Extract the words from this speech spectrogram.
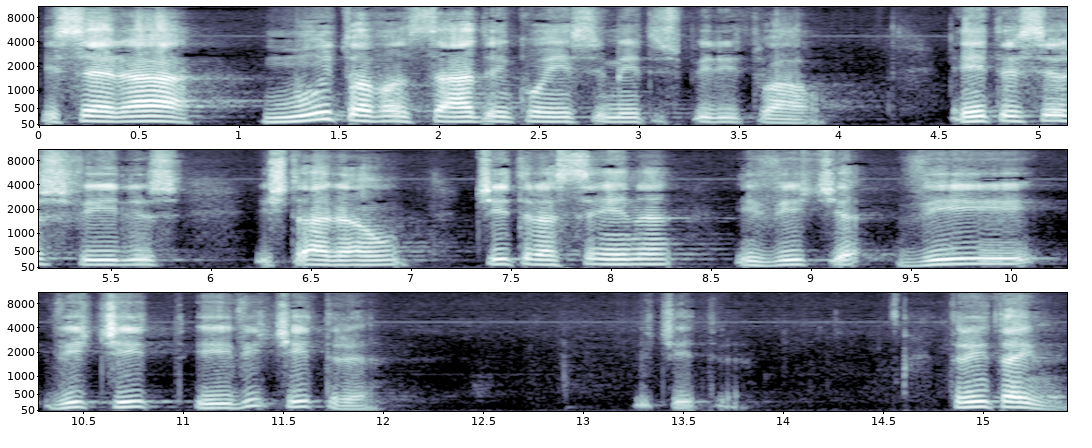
e será muito avançado em conhecimento espiritual. Entre seus filhos estarão Titracena e, Vitya, Vi, Vitit, e Vititra. Vititra. 31.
